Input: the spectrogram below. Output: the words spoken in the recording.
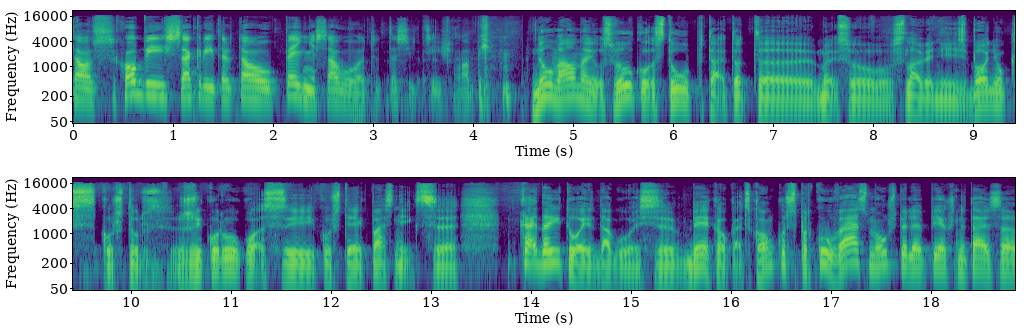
tavs hobijs sakrīt ar tavu peļņas avotu. Tas ir cīši labi. nu, Melnajos vilku stūp, tātad mūsu slavenīs Boņuks, kurš tur žiku rūkos, kurš tiek pasniegts. Kāda to ir dagojis? Bija kaut kāds konkurss, par ko vēsmu uzspēlēja piekšņi taisa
